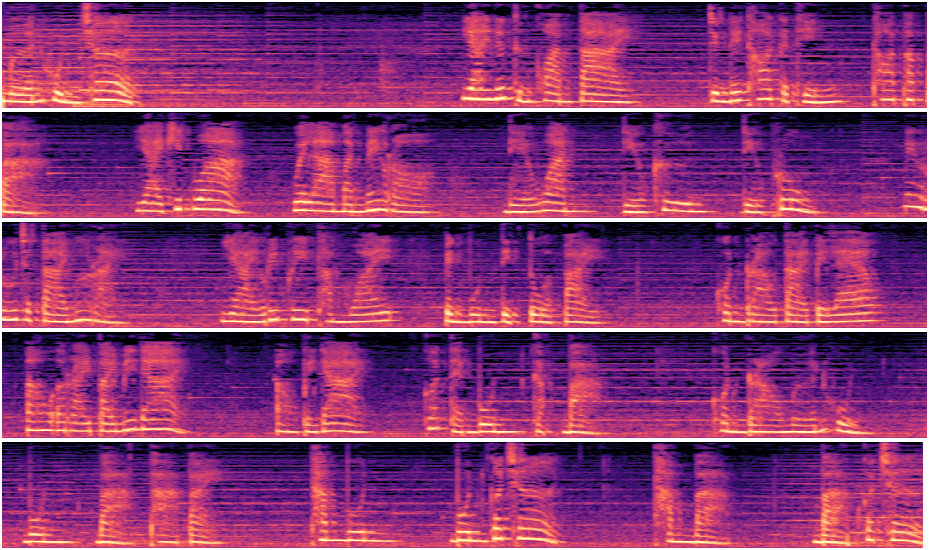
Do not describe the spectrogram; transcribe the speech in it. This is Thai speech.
เหมือนหุ่นเชิด ยายนึกถึงความตาย จึงได้ทอดกระถิน ทอดผ้าป่า ยายคิดว่า เวลามันไม่รอ เดี๋ยววัน เดี๋ยวคืน เดี๋ยวพรุ่ง ไม่รู้จะตายเมื่อไหร่ ยายรีบๆทำไว้ เป็นบุญติดตัวไป คนเราตายไปแล้วเอาอะไรไปไม่ได้ เอาไปได้ ก็แต่บุญกับบาป คนเราเหมือนหุ่น บุญบาปพาไป ทำบุญ บุญก็เชิด ทำบาป บาปก็เชิด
